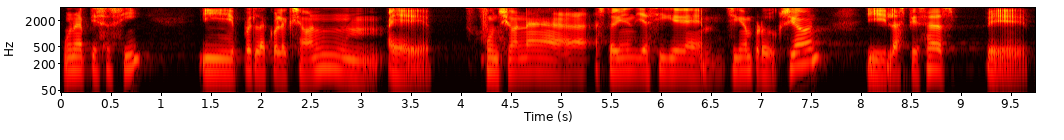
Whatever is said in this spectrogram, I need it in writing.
una pieza así. Y pues la colección eh, funciona, hasta hoy en día sigue, sigue en producción y las piezas eh,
